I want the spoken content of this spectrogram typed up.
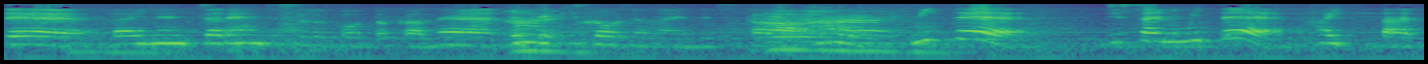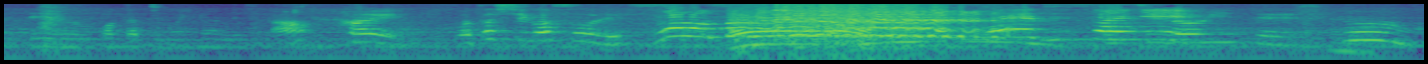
て来年チャレンジする子とかねはい。出てきそうじゃないですか、はい。見て実際に見て入ったっていう子たちもいるんですか？はい私がそうです。もうそうね実際に。一度見て。うん。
